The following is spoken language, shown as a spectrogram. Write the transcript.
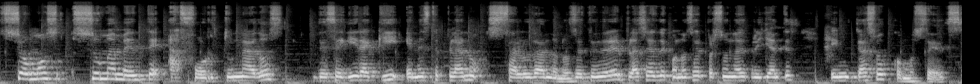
Somos sumamente afortunados de seguir aquí en este plano saludándonos, de tener el placer de conocer personas brillantes, en mi caso como ustedes.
